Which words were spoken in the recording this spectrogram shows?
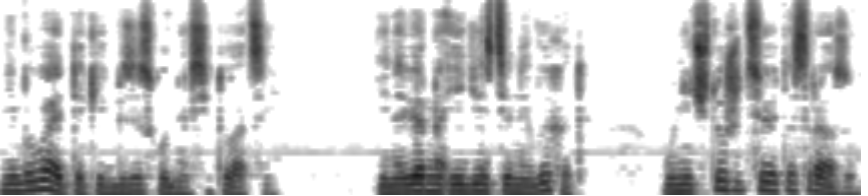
Не бывает таких безысходных ситуаций. И, наверное, единственный выход уничтожить все это сразу.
